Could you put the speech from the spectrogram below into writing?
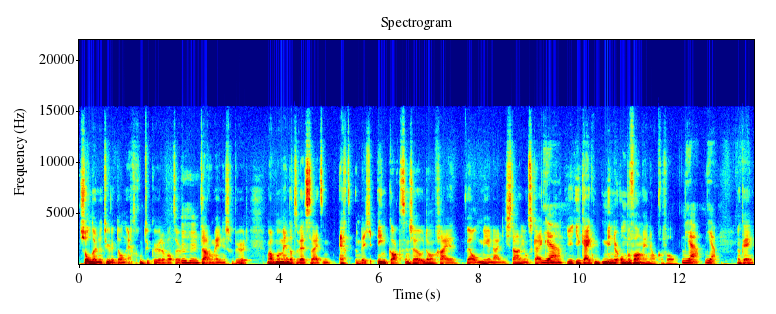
zonder natuurlijk dan echt goed te keuren wat er Mhm. daaromheen is gebeurd. Maar op het moment dat de wedstrijd echt een beetje inkakt en zo, dan ga je wel meer naar die stadions kijken. Ja. En dan, je, je kijkt minder onbevangen in elk geval. Ja, ja. Oké.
